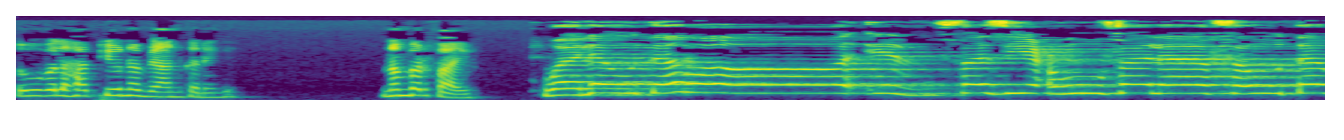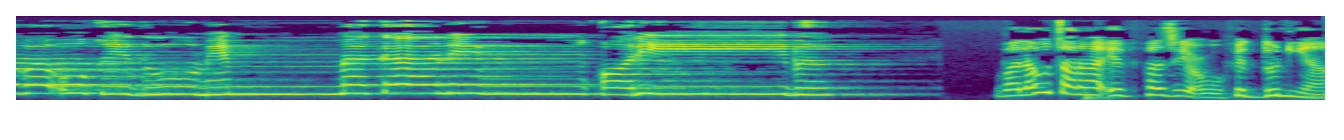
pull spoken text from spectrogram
تو وہ بلا کیوں نہ بیان کریں گے؟ نمبر فائیو وَلَوْ تَرَى إِذْ فَزِعُوا فَلَا فَوْتَ وَأُخِذُوا مِن قَرِيبٍ ولو ترا ادفزعوا فی الدنیا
